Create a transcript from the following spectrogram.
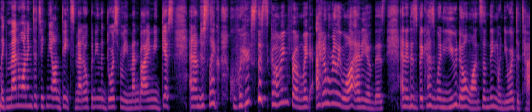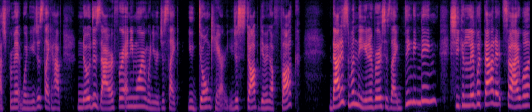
like men wanting to take me on dates, men opening the doors for me, men buying me gifts. And I'm just like, where's this coming from? Like, I don't really want any of this. And it is because when you don't want something, when you are detached from it, when you just like have no desire for it anymore, when you're just like, you don't care, you just stop giving a fuck, that is when the universe is like, ding, ding, ding, she can live without it. So I will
